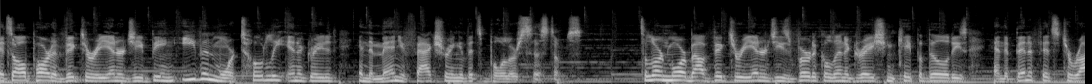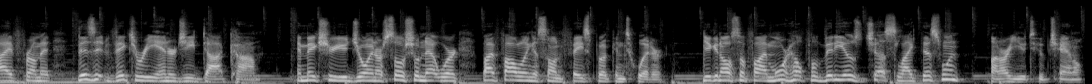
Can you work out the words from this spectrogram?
It's all part of Victory Energy being even more totally integrated in the manufacturing of its boiler systems. To learn more about Victory Energy's vertical integration capabilities and the benefits derived from it, visit victoryenergy.com. And make sure you join our social network by following us on Facebook and Twitter. You can also find more helpful videos just like this one on our YouTube channel.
